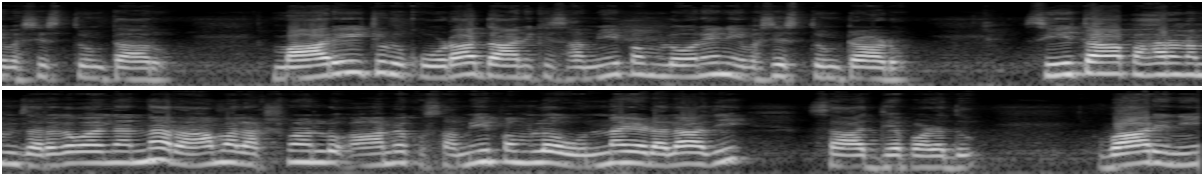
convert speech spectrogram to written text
నివసిస్తుంటారు. మారీచుడు కూడా దానికి సమీపంలోనే నివసిస్తుంటాడు. సీతాపహరణం జరగవలనన్న రామ లక్ష్మణులు ఆమెకు సమీపంలో ఉన్న ఎడల అది సాధ్యపడదు. వారిని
